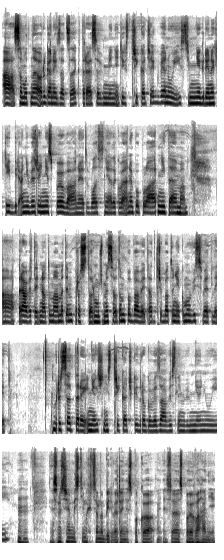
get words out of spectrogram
A samotné organizace, které se výměně těch stříkaček věnují, s tím někdy nechtějí být ani veřejně spojovány. Je to vlastně takové nepopulární téma. A právě teď na to máme ten prostor, můžeme se o tom pobavit a třeba to někomu vysvětlit. Proč se tedy injekční stříkačky drogově závislým vyměňují? Mm-hmm. Já si myslím, že my s tím chceme být veřejně spoko- spojováni,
